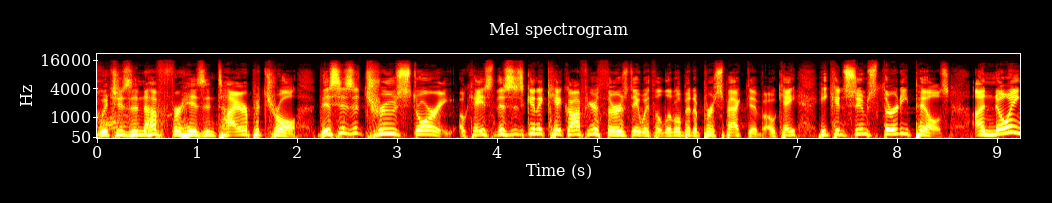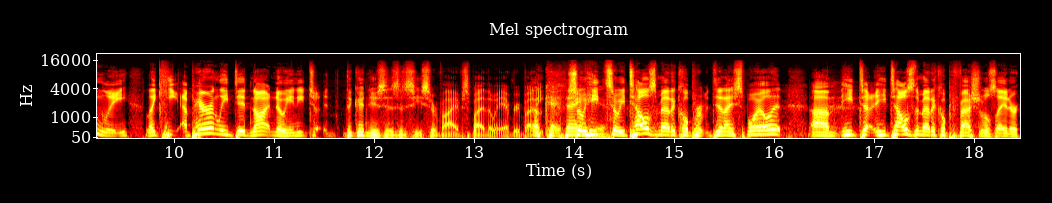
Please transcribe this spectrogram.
which is enough for his entire patrol. This is a true story, okay? So this is going to kick off your Thursday with a little bit of perspective, okay? He consumes 30 pills unknowingly, like he apparently did not know. And he t- the good news is, is he survives, by the way, everybody. Okay, thank so he you. so he tells medical. pro- Did I spoil it? Um, he t- he tells the medical professionals later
